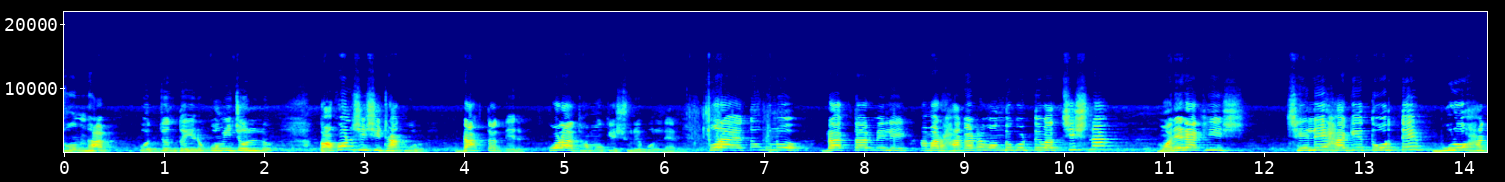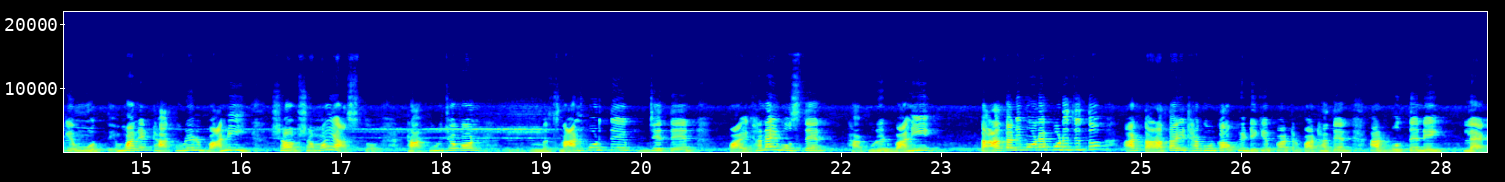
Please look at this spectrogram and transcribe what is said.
সন্ধ্যা পর্যন্ত এরকমই চলল। তখন শিশি ঠাকুর ডাক্তারদের কড়া ধমকে সুরে বললেন, তোরা এতগুলো ডাক্তার মেলে আমার হাগাটা বন্ধ করতে পারছিস না? মনে রাখিস ছেলে হাগে তোরতে, বুড়ো হাগে মরতে। মানে ঠাকুরের বাণী সব সময় আসতো। ঠাকুর যখন স্নান করতে যেতেন, পায়খানায় বসতেন, ঠাকুরের বাণী তাড়াতাড়ি মনে পড়ে যেত আর তাড়াতাড়ি ঠাকুর কাউকে ডেকে পাঠাতেন আর বলতেন, এই, লেখ।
